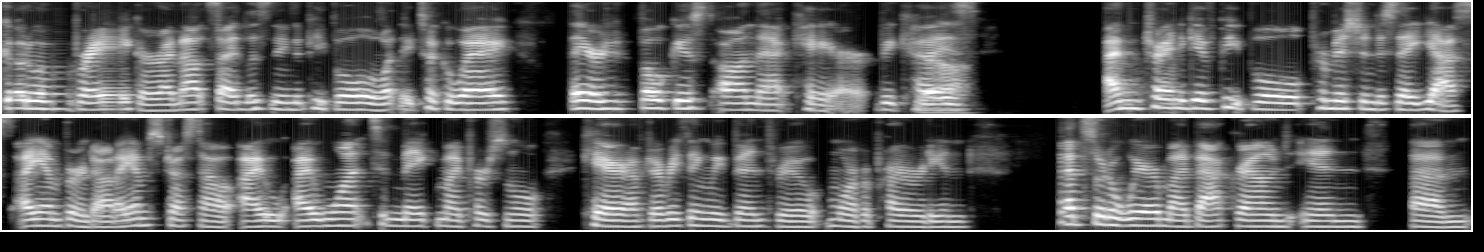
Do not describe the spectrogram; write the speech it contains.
go to a break or I'm outside listening to people and what they took away, they are focused on that care because yeah. I'm trying to give people permission to say, yes, I am burned out. I am stressed out. I I want to make my personal care after everything we've been through more of a priority. And that's sort of where my background in um,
